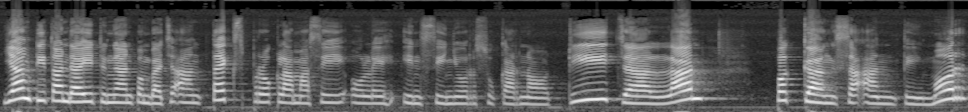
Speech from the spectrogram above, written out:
yang ditandai dengan pembacaan teks proklamasi oleh Insinyur Soekarno di Jalan Pegangsaan Timur,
